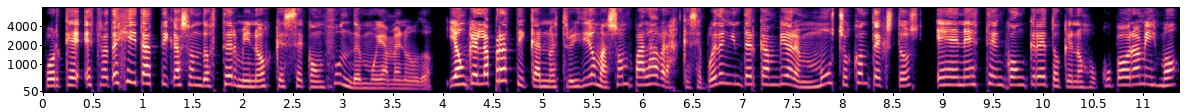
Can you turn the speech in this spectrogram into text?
porque estrategia y táctica son dos términos que se confunden muy a menudo. Y aunque en la práctica en nuestro idioma son palabras que se pueden intercambiar en muchos contextos, en este en concreto que nos ocupa ahora mismo,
